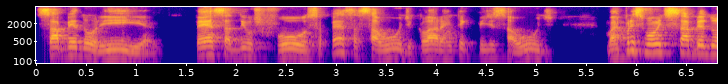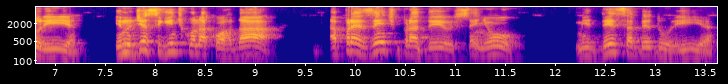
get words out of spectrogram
sabedoria, peça a Deus força, peça saúde, claro, a gente tem que pedir saúde, mas principalmente sabedoria. E no dia seguinte, quando acordar, apresente para Deus, Senhor, me dê sabedoria.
